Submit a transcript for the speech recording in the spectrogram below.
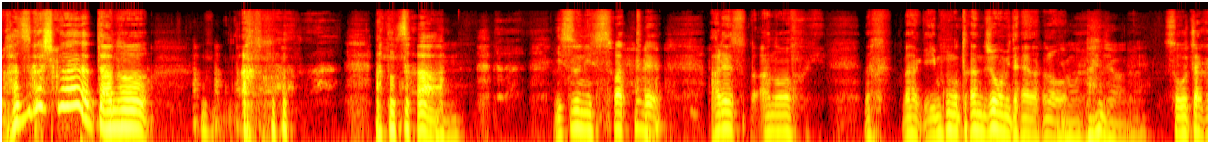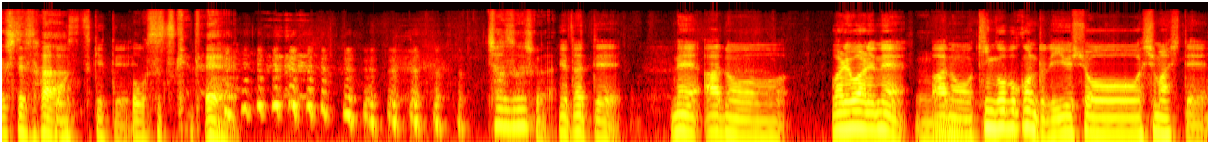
恥ずかしくない？だってあの、あの、あのさ、椅子に座って、あれ、あの、な なんだっけ、妹誕生みたいなのをもう大丈夫ね。装着してさ、スつけて。いオスつけて。ちゃ恥ずかしくない？や、だって、ね、あの我々ね、あの、キングオブコントで優勝しまして、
